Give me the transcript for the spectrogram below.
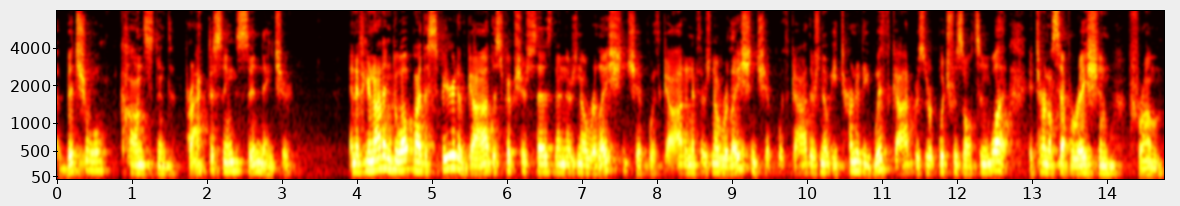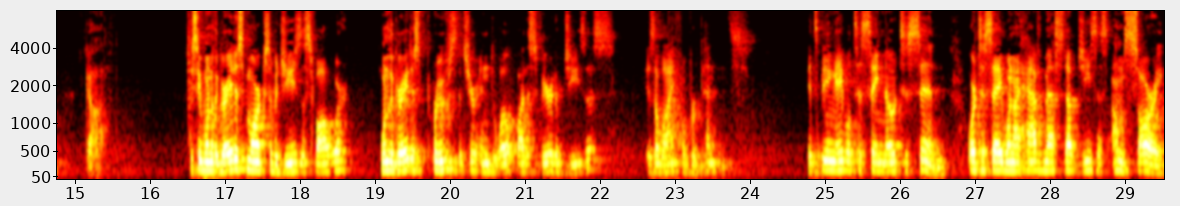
habitual, constant, practicing sin nature and if you're not indwelt by the Spirit of God, the scripture says then there's no relationship with God. And if there's no relationship with God, there's no eternity with God, which results in what? Eternal separation from God. You see, one of the greatest marks of a Jesus follower, one of the greatest proofs that you're indwelt by the Spirit of Jesus, is a life of repentance. It's being able to say no to sin, or to say, when I have messed up, Jesus, I'm sorry.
